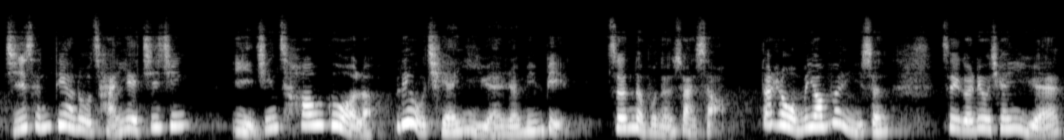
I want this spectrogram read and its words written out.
集成电路产业基金已经超过了六千亿元人民币。真的不能算少，但是我们要问一声：这个六千亿元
